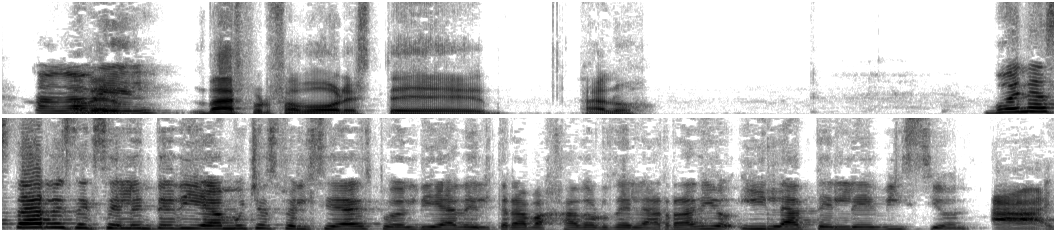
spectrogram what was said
Juan A ver, Gabriel. vas, por favor, este, aló. Buenas tardes, excelente día. Muchas felicidades por el Día del Trabajador de la Radio y la Televisión. Ay,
